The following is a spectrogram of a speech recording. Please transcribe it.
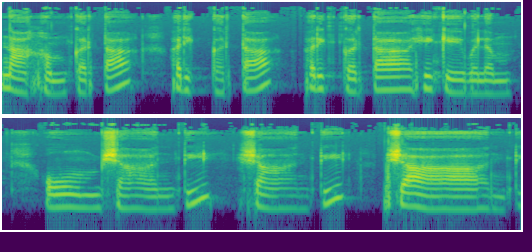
नाहम करता हरिक करता हरिक करता हि केवलम. ओम शांती शांती शांती.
